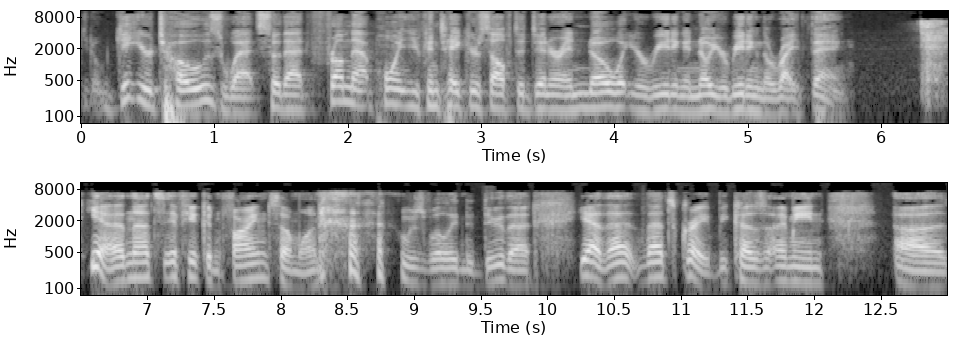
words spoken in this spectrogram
you know, get your toes wet so that from that point you can take yourself to dinner and know what you're reading and know you're reading the right thing. Yeah, and that's if you can find someone who's willing to do that. Yeah, that that's great because I mean, uh,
